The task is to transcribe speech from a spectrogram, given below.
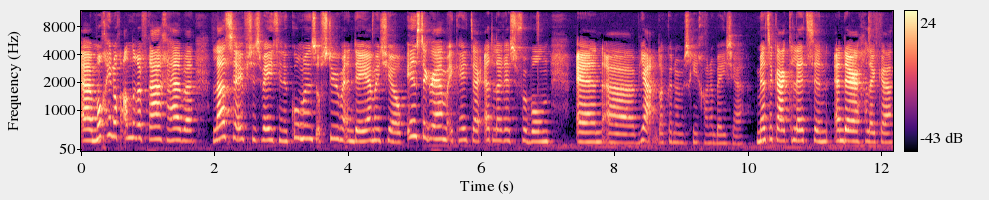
Uh, mocht je nog andere vragen hebben, laat ze eventjes weten in de comments of stuur me een DM'tje op Instagram. Ik heet daar Verbon. En ja, dan kunnen we misschien gewoon een beetje met elkaar kletsen en dergelijke.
